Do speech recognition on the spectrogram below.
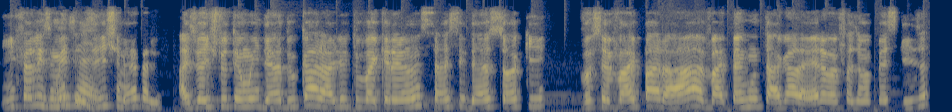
Infelizmente é. existe, né, velho? Às vezes tu tem uma ideia do caralho e tu vai querer lançar essa ideia, só que você vai parar, vai perguntar a galera, vai fazer uma pesquisa,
